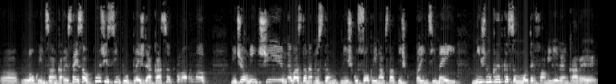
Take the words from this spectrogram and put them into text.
uh, locuința în care stai sau pur și simplu pleci de acasă. Până la urmă, nici eu, nici nevastă mea nu stăm nici cu socrii, n-am stat nici cu părinții mei, nici nu cred că sunt multe familiile în care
